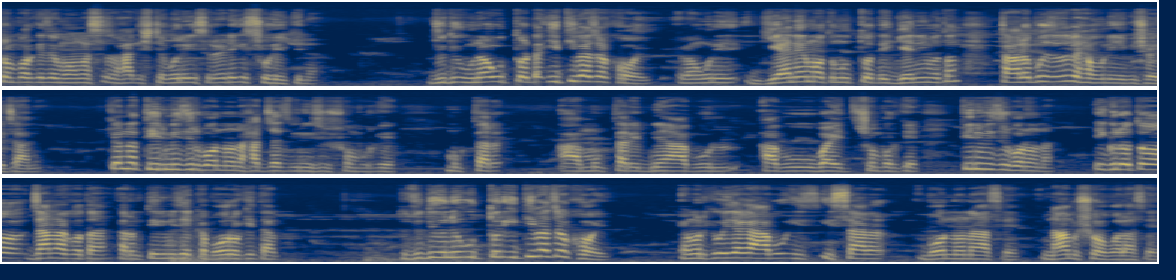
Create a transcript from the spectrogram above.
সম্পর্কে যে মোহাম্মদ হাদিসটা বলে গেছিল, এটা কি সহি কিনা? যদি উনার উত্তরটা ইতিবাচক হয় এবং উনি জ্ঞানের মতন, উত্তর দেয় জ্ঞানীর মতন, তাহলে বোঝা যাবে হ্যাঁ উনি এই বিষয়ে জানে। কেননা তিরমিজির বর্ণনা হাজ্জাজ বিন ইউসুফ সম্পর্কে, মুক্তার মুক্তার ইবনে আবুল, আবু উবাইদ সম্পর্কে তিরমিজির বর্ণনা। এগুলো তো জানার কথা, কারণ তিরমিজি একটা বড় কিতাব। তো যদি উনি উত্তর ইতিবাচক হয়, এমনকি ওই জায়গায় আবু ইস- ইসার বর্ণনা আছে নাম সহ বলা আছে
